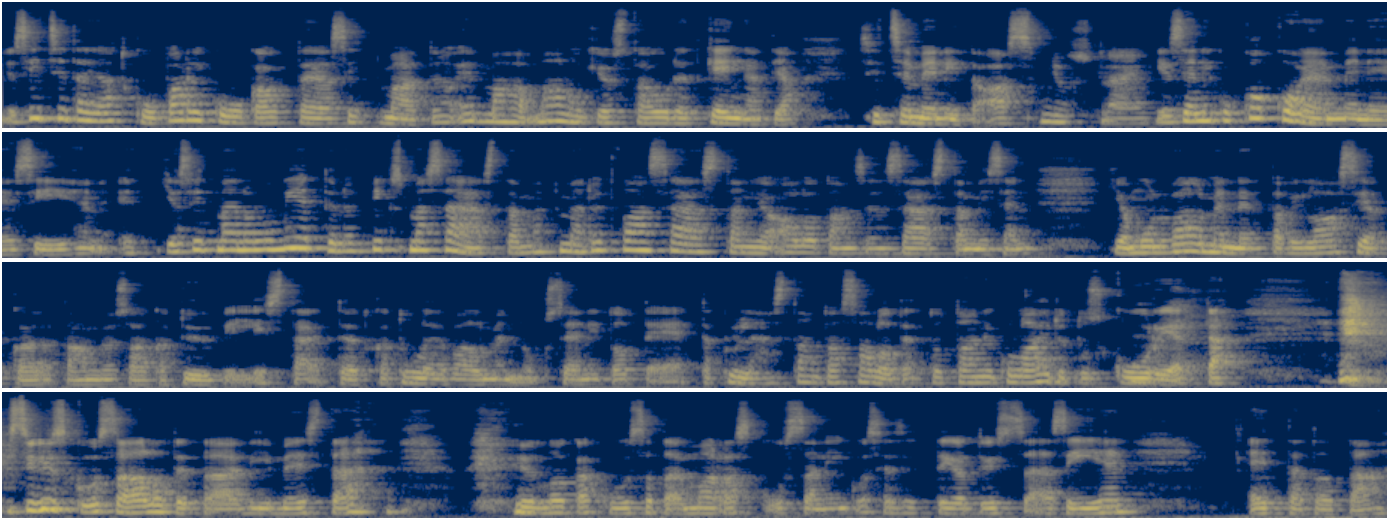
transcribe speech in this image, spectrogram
Ja sitten sitä jatkuu pari kuukautta ja sitten mä ajattelin, no, että mä, mä haluankin ostaa uudet kengät ja sitten se meni taas. Just näin. Ja se niin kuin koko ajan menee siihen. Et, ja sitten mä en ollut miettinyt, että miksi mä säästän. Mä, mä nyt vaan säästän ja aloitan sen säästämisen. Ja mun valmennettavilla asiakkailla tämä on myös aika tyypillistä, että jotka tulee valmennukseen, niin toteaa, että kyllähän sitä on taas aloitettu otetaan niin kuin laihdutuskuuri, että syyskuussa aloitetaan viimeistään lokakuussa tai marraskuussa niin kuin se sitten jo tyssää siihen, että tota,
